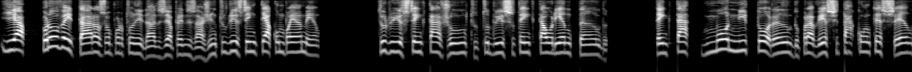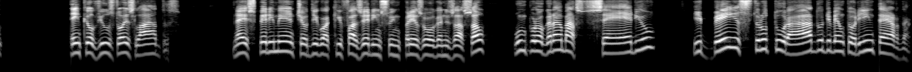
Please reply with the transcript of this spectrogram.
e aproveitar as oportunidades de aprendizagem. Tudo isso tem que ter acompanhamento, tudo isso tem que estar junto, tudo isso tem que estar orientando, tem que estar monitorando para ver se está acontecendo. Tem que ouvir os dois lados. Né? Experimente, eu digo aqui, fazer em sua empresa ou organização um programa sério e bem estruturado de mentoria interna.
